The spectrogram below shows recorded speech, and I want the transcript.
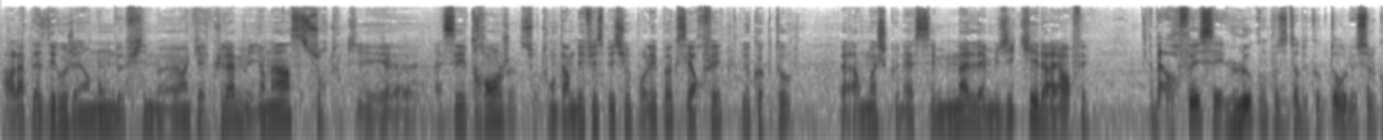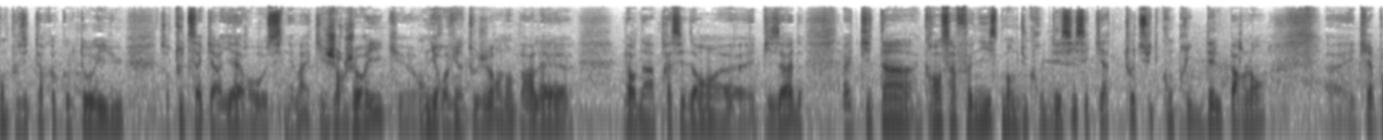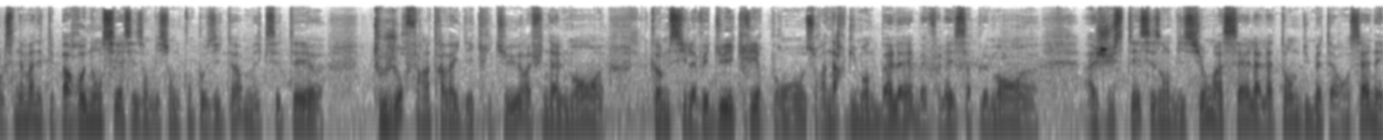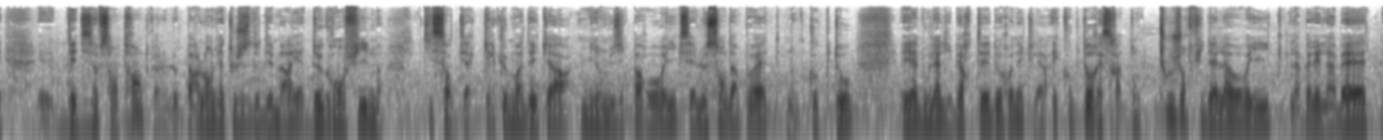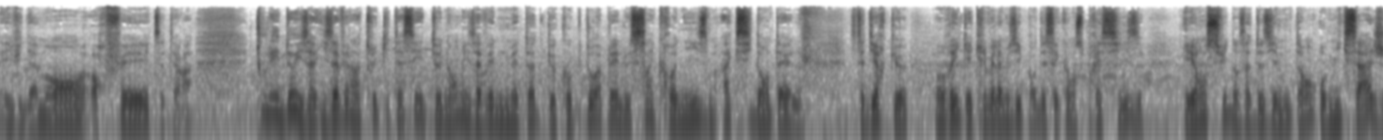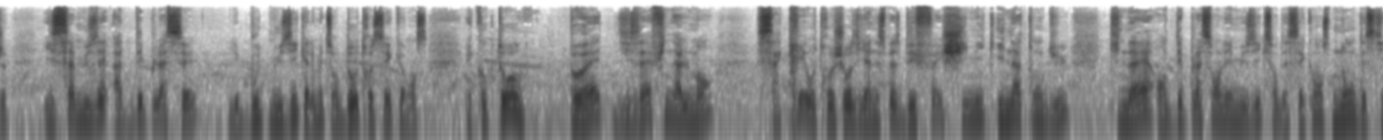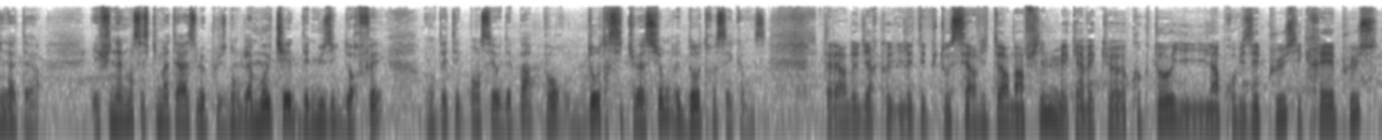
Alors la place des Vosges a un nombre de films euh, incalculable, mais il y en a un surtout qui est euh, assez étrange, surtout en termes d'effets spéciaux pour l'époque, c'est Orphée de Cocteau. Alors moi je connais assez mal la musique, qui est derrière Orphée? Bah, Orphée, c'est le compositeur de Cocteau, le seul compositeur que Cocteau ait eu sur toute sa carrière au, cinéma, qui est Georges Auric. Euh, On y revient toujours, on en parlait lors d'un précédent euh, épisode, euh, qui est un grand symphoniste, membre du groupe D6 et qui a tout de suite compris dès le parlant écrire pour le cinéma n'était pas renoncer à ses ambitions de compositeur, mais que c'était euh, toujours faire un travail d'écriture. Et finalement, euh, comme s'il avait dû écrire pour, sur un argument de ballet, ben, il fallait simplement euh, ajuster ses ambitions à celles, à l'attente du metteur en scène. Et, dès 1930, quoi, le parlant vient tout juste de démarrer. Il y a deux grands films qui sortent il y a quelques mois d'écart, mis en musique par Auric. C'est Le sang d'un poète, donc Cocteau, et À nous la liberté de René Clair. Et Cocteau restera donc toujours fidèle à Auric, La Belle et la Bête, évidemment, Orphée, etc. tous les deux, ils, avaient un truc qui était assez étonnant. Ils avaient une méthode que Cocteau appelait le synchronisme accidentel. C'est-à-dire que Auric écrivait la musique pour des séquences précises, et ensuite, dans un deuxième temps, au mixage, il s'amusait à déplacer les bouts de musique, à les mettre sur d'autres séquences. Et Cocteau, poète, disait finalement, ça crée autre chose. Il y a une espèce d'effet chimique inattendu qui naît en déplaçant les musiques sur des séquences non destinataires. Et finalement, c'est ce qui m'intéresse le plus. Donc la moitié des musiques d'Orphée ont été pensées au départ pour d'autres situations et d'autres séquences. Tu as l'air de dire qu'il était plutôt serviteur d'un film, mais qu'avec euh, Cocteau, il improvisait plus, il créait plus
